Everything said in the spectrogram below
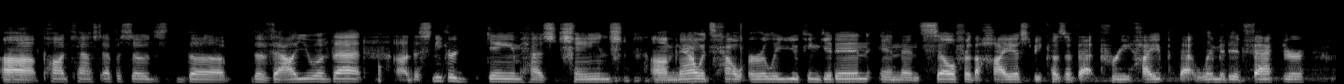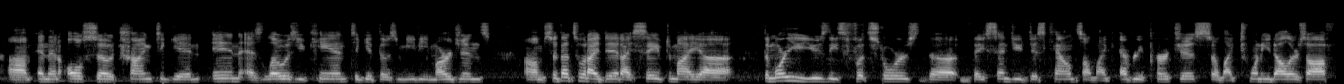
uh, podcast episodes the the value of that. Uh, the sneaker game has changed. Um, now it's how early you can get in and then sell for the highest because of that pre hype, that limited factor. Um, and then also trying to get in as low as you can to get those meaty margins. Um, so that's what I did. I saved my. Uh, the more you use these foot stores, the they send you discounts on like every purchase. So like twenty dollars off,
